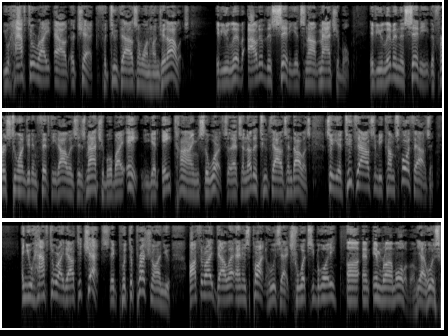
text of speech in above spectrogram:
you have to write out a check for two thousand one hundred dollars. If you live out of the city, it's not matchable. If you live in the city, the first two hundred and fifty dollars is matchable by eight. You get eight times the worth, so that's another two thousand dollars. So your two thousand becomes four thousand and you have to write out the checks. They put the pressure on you. Arthur Aidala and his partner, who's that, Schwartzy boy? Uh, and Imram, all of them. Yeah, who was Schwartzy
